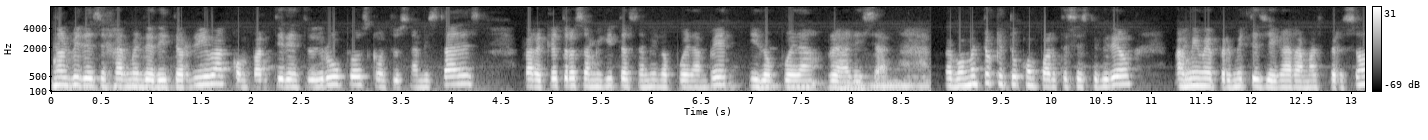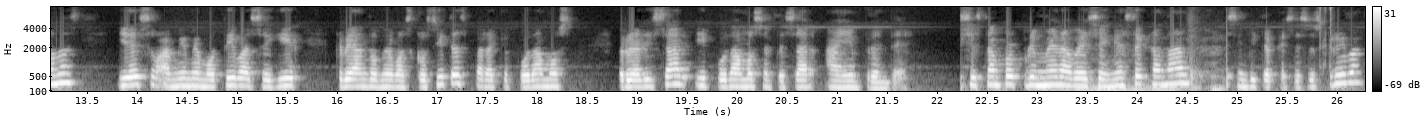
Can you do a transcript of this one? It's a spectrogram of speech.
no olvides dejarme el dedito arriba, compartir en tus grupos, con tus amistades, para que otros amiguitos también lo puedan ver y lo puedan realizar. Al momento que tú compartes este video, a mí me permite llegar a más personas y eso a mí me motiva a seguir creando nuevas cositas para que podamos realizar y podamos empezar a emprender. Si están por primera vez en este canal, les invito a que se suscriban,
